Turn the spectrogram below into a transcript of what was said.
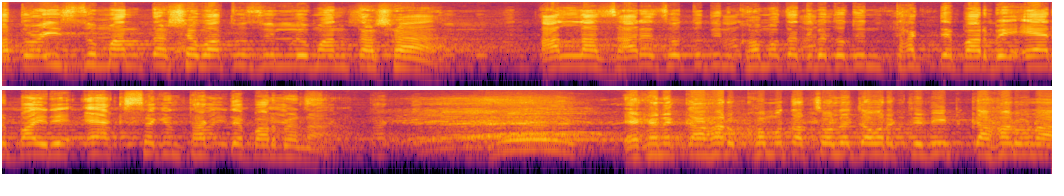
অত ইজ্জু মান্তাসা অত জুল্লু মান্তাসা আল্লাহ যারে যতদিন ক্ষমতা দিবে, ততদিন থাকতে পারবে। এর বাইরে এক সেকেন্ড থাকতে পারবে না। এখানে কাহার ক্ষমতা চলে যাওয়ার ক্রেডিট কাহারও না।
